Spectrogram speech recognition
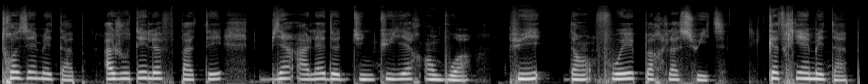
Troisième étape. Ajoutez l'œuf pâté bien à l'aide d'une cuillère en bois, puis d'un fouet par la suite. Quatrième étape.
